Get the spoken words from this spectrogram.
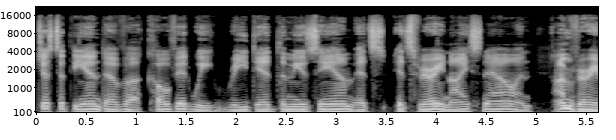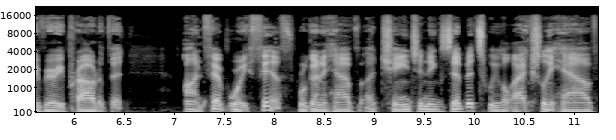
Just at the end of uh, COVID, we redid the museum. It's it's very nice now, and I'm very very proud of it. On February 5th, we're going to have a change in exhibits. We will actually have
